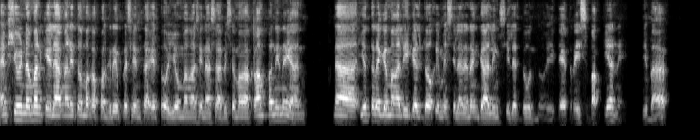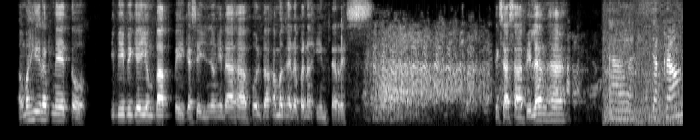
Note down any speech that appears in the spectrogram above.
I'm sure naman kailangan ito makapagrepresenta ito yung mga sinasabi sa mga company na yan na yun talaga mga legal documents nila na nanggaling sila doon no ite-trace back yan eh di ba ang mahirap nito ibibigay yung back pay kasi yun yung hinahabol baka maghanapan ng interest nagsasabi lang ha Uh, the Crown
